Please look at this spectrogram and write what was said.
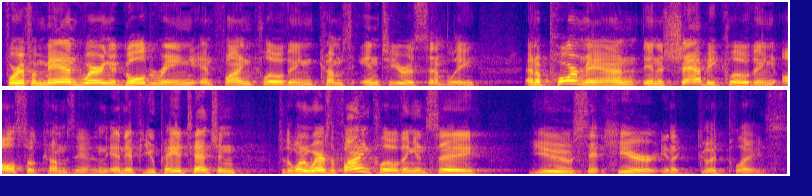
For if a man wearing a gold ring and fine clothing comes into your assembly, And a poor man in a shabby clothing also comes in. And if you pay attention to the one who wears the fine clothing and say, You sit here in a good place,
